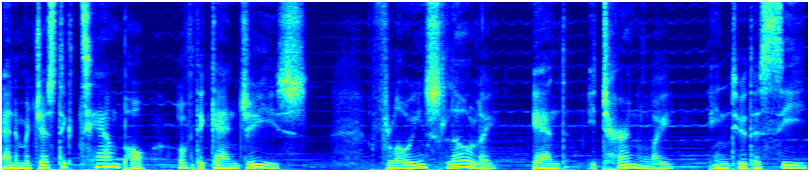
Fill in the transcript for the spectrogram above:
and majestic tempo of the Ganges, flowing slowly and eternally into the sea.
